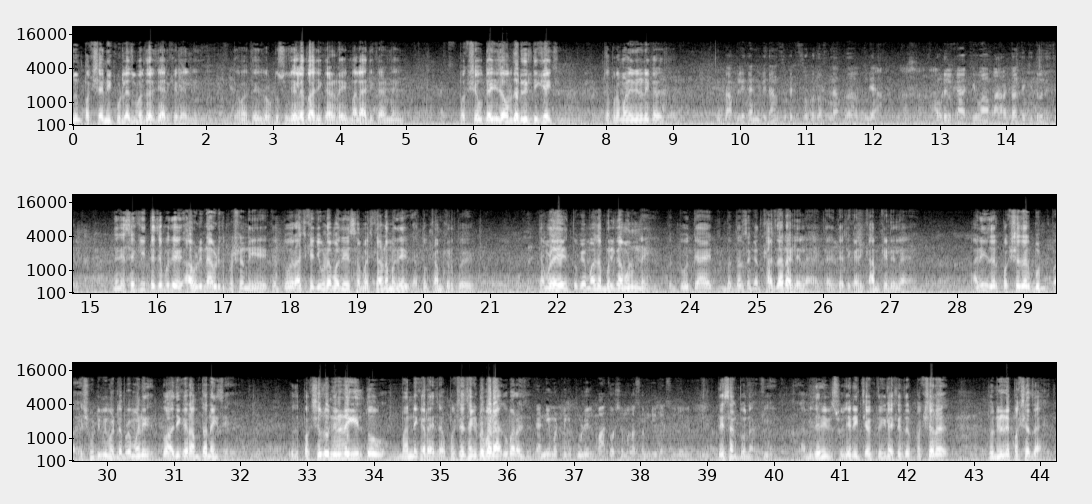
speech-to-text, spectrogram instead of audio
अजून पक्षांनी कुठलाच उमेदवार जाहीर केलेला नाही. त्यामुळे ते डॉक्टर सुजयला तो अधिकार नाही मला अधिकार नाही. पक्ष उद्याची जबाबदारी दिली ती घ्यायची. त्याप्रमाणे निर्णय करायचा. दापलेकांनी विधानसभेत सोबत म्हणजे आवडेल का किंवा महाराष्ट्रात ते चित्र दिसेल का? नाही असं की त्याच्यामध्ये आवडी नावडीचा प्रश्न नाही आहे कारण तो राजकीय जीवनामध्ये समाजकारणामध्ये तो काम करतोय. त्यामुळे तो काही माझा मुलगा म्हणून नाही. पण तो त्या मतदारसंघात खासदार राहिलेला आहे. त्याने त्या ठिकाणी काम केलेलं आहे. आणि जर पक्ष जर शेवटी मी म्हटल्याप्रमाणे तो अधिकार आमचा नाहीच आहे. पक्ष जो निर्णय घेईल तो मान्य करायचा. पक्षाने सांगितलं उभा राहा उभा राहायचं. त्यांनी म्हटलं की पुढील पाच वर्ष मला संधी द्या ते सांगतो ना की आम्ही जरी सुजयनी इच्छा व्यक्त केली असली तर पक्षानं तो निर्णय पक्षाचा आहे.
